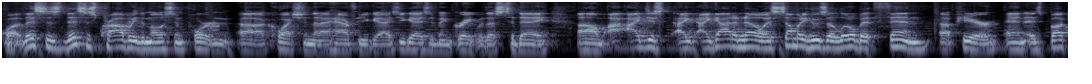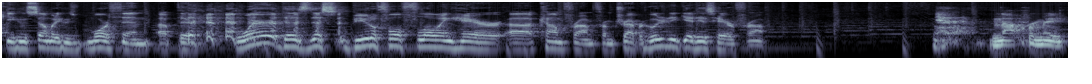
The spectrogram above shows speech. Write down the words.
Well, this is this is probably the most important uh, question that I have for you guys. You guys have been great with us today. Um, I, I, just I, I got to know as somebody who's a little bit thin up here, and as Bucky, who's somebody who's more thin up there. where does this beautiful flowing hair uh, come from? From Trevor? Who did he get his hair from? Not from me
